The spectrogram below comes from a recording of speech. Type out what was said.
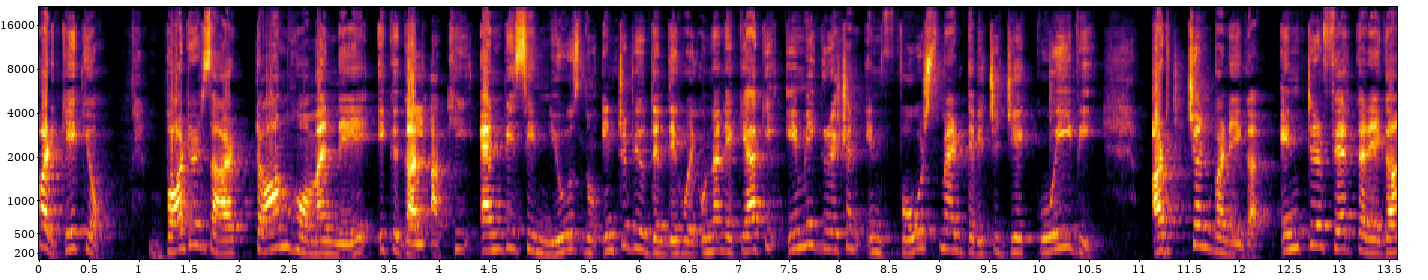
ਭੜਕੇ ਕਿਉਂ? ਬਾਰਡਰਸ ਆਰ ਟਾਮ ਹੋਮਨ ਨੇ ਇੱਕ ਗੱਲ ਆਖੀ NBC ਨਿਊਜ਼ ਨੂੰ ਇੰਟਰਵਿਊ ਦਿੰਦੇ ਹੋਏ ਉਹਨਾਂ ਨੇ ਕਿਹਾ ਕਿ ਇਮੀਗ੍ਰੇਸ਼ਨ ਇਨਫੋਰਸਮੈਂਟ ਦੇ ਵਿੱਚ ਜੇ ਕੋਈ ਵੀ ਅੜਚਨ ਬਣੇਗਾ ਇੰਟਰਫੇਅਰ ਕਰੇਗਾ,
